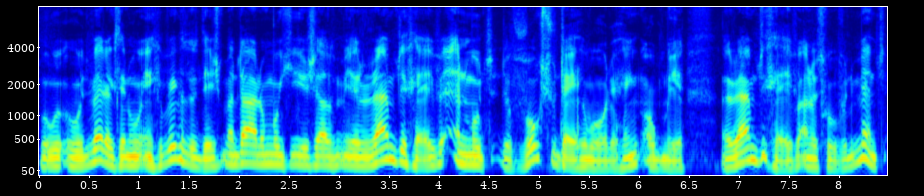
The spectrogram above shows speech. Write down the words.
hoe, hoe, het werkt en hoe ingewikkeld het is. Maar daarom moet je jezelf meer ruimte geven en moet de volksvertegenwoordiging ook meer ruimte geven aan het gouvernement.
